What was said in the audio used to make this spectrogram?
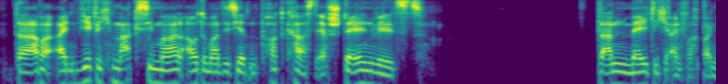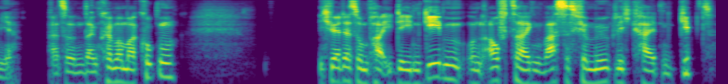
da aber einen wirklich maximal automatisierten Podcast erstellen willst, dann melde dich einfach bei mir. Also dann können wir mal gucken. Ich werde so ein paar Ideen geben und aufzeigen, was es für Möglichkeiten gibt.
